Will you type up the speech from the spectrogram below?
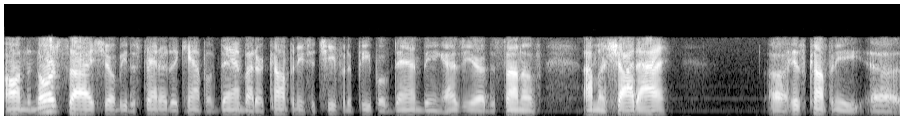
On the north side shall be the standard of the camp of Dan by their companies, the chief of the people of Dan being Azier, the son of Ammishaddai. Uh, his company uh,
